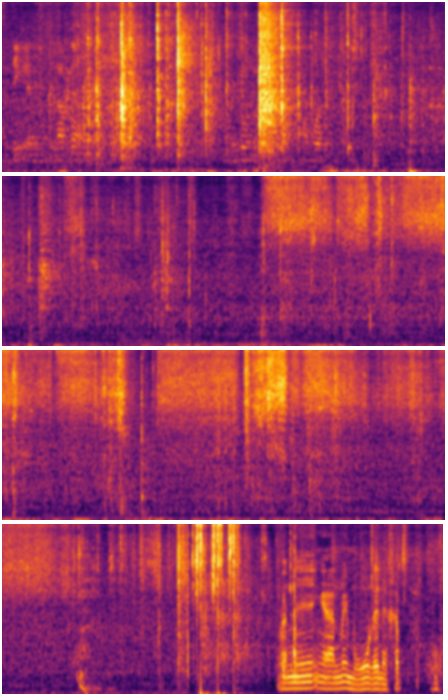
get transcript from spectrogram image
สติ๊กเลยเป็นรอบแล้วเดี๋ยววงข้างบน ๆ วันนี้งานไม่หมูเลยนะครับ โอ้โห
